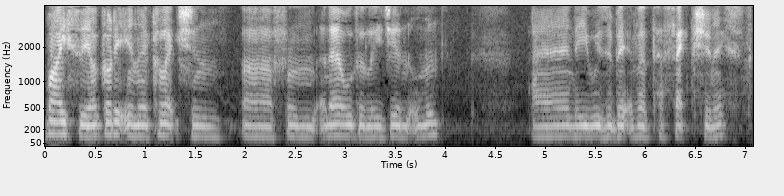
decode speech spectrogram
Basically, I got it in a collection uh, from an elderly gentleman, and he was a bit of a perfectionist.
